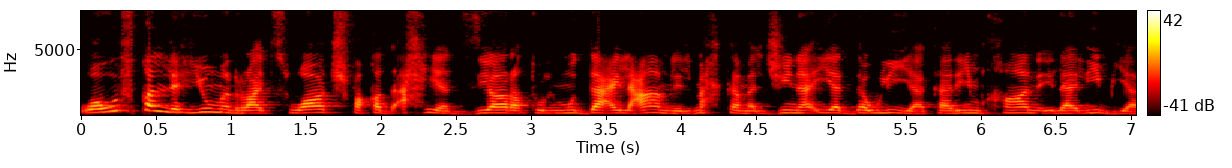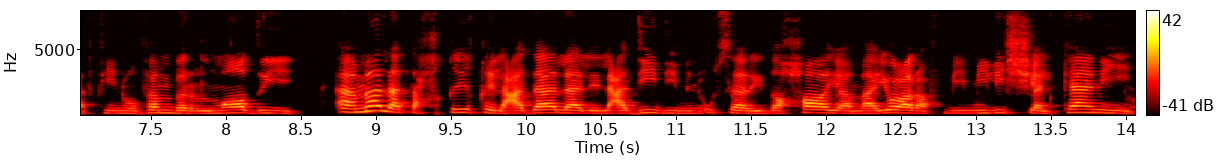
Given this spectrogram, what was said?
ووفقا لهيومن رايتس واتش فقد أحيت زيارة المدعي العام للمحكمة الجنائية الدولية كريم خان إلى ليبيا في نوفمبر الماضي. آمال تحقيق العدالة للعديد من أسر ضحايا ما يعرف بميليشيا الكاني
